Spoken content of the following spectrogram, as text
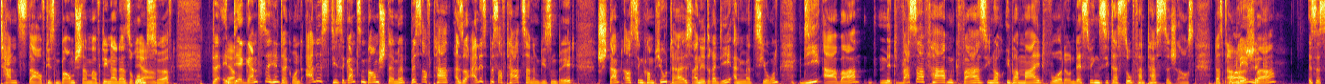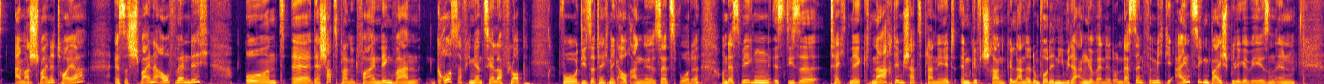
Tanz da auf diesem Baumstamm, auf den er da so rumsurft. Ja. Da, ja. Der ganze Hintergrund, alles, diese ganzen Baumstämme, bis auf Tar also alles bis auf Tarzan in diesem Bild, stammt aus dem Computer, ist eine 3D-Animation, die aber mit Wasserfarben quasi noch übermalt wurde. Und deswegen sieht das so fantastisch aus. Das ah, Problem ah, war, es ist einmal schweineteuer, es ist schweineaufwendig und äh, der Schatzplanet vor allen Dingen war ein großer finanzieller Flop, wo diese Technik auch angesetzt wurde. Und deswegen ist diese Technik nach dem Schatzplanet im Giftschrank gelandet und wurde nie wieder angewendet. Und das sind für mich die einzigen Beispiele gewesen in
